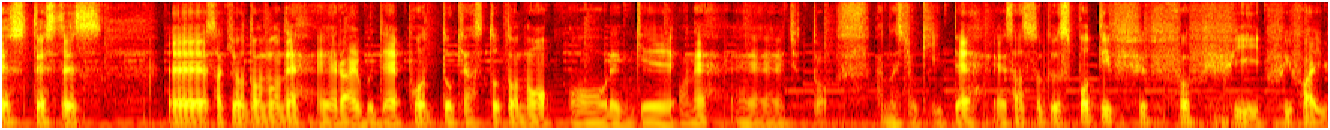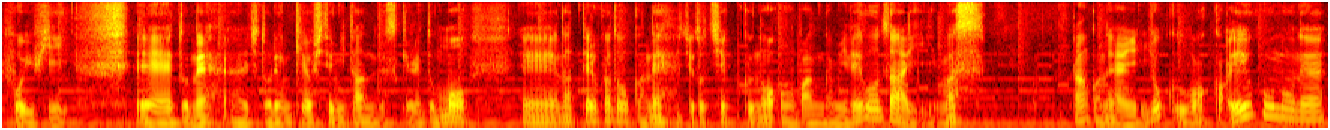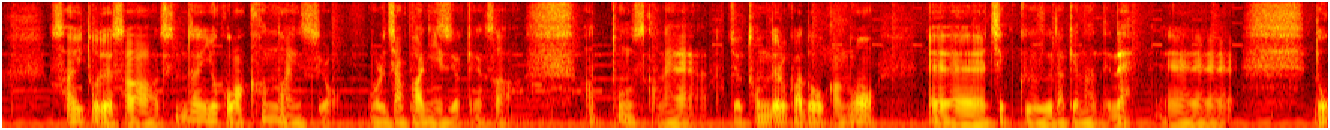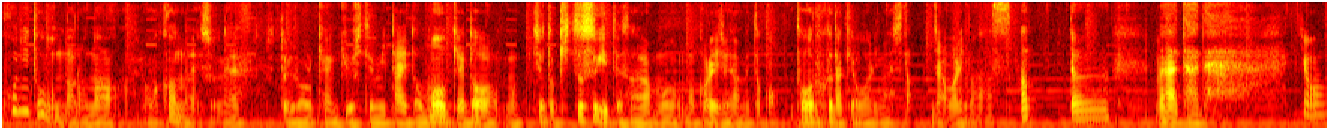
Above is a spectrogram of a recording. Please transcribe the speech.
ですですです。えー、先ほどのね、えー、ライブで、ポッドキャストとの連携をね、えー、ちょっと話を聞いて、えー、早速、Spotify、Fify、フォイフィえっ、とね、えちょっと連携をしてみたんですけれども、えー、なってるかどうかね、ちょっとチェックの番組でございます。なんかね、よくわか、英語のね、サイトでさ、全然よくわかんないんすよ。俺ジャパニーズやけんさ。あっとんすかね。じゃ飛んでるかどうかの、えー、チェックだけなんでね。えー、どこに飛ぶんだろうな。わかんないですよね。ちょっといろいろ研究してみたいと思うけど、もうちょっときつすぎてさ、もうもうこれ以上やめとこう。登録だけ終わりました。じゃあ終わります。あっとまたな。よ。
